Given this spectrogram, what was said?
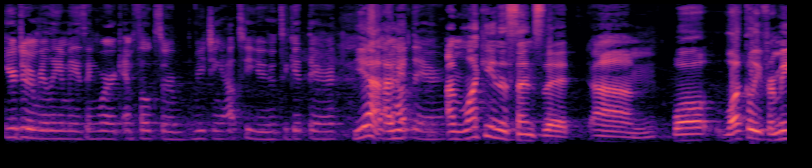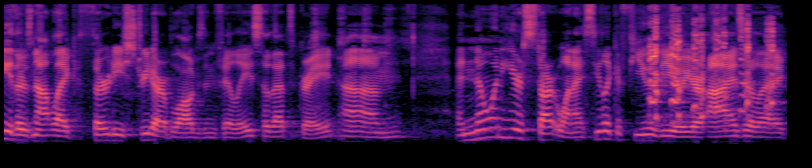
you're doing really amazing work, and folks are reaching out to you to get their Yeah, I mean, out there. I'm lucky in the sense that, um, well, luckily for me, there's not like 30 street art blogs in Philly, so that's great. Um, and no one here start one. I see like a few of you. Your eyes are like,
